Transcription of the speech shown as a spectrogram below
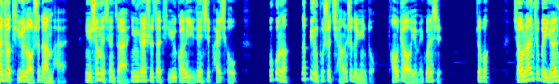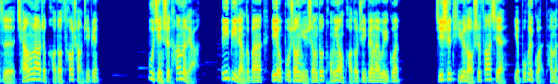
按照体育老师的安排，女生们现在应该是在体育馆里练习排球。不过呢，那并不是强制的运动，逃掉也没关系。这不，小兰就被原子强拉着跑到操场这边。不仅是他们俩，A、B 两个班也有不少女生都同样跑到这边来围观。即使体育老师发现，也不会管他们。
